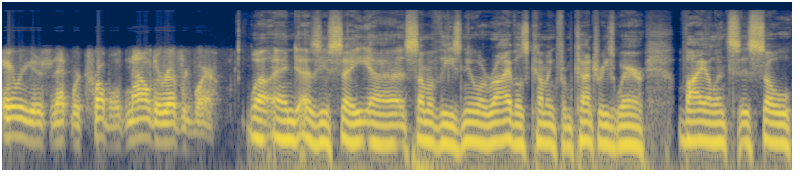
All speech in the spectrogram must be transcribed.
areas that were troubled. Now they're everywhere. Well, and as you say, uh, some of these new arrivals coming from countries where violence is so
